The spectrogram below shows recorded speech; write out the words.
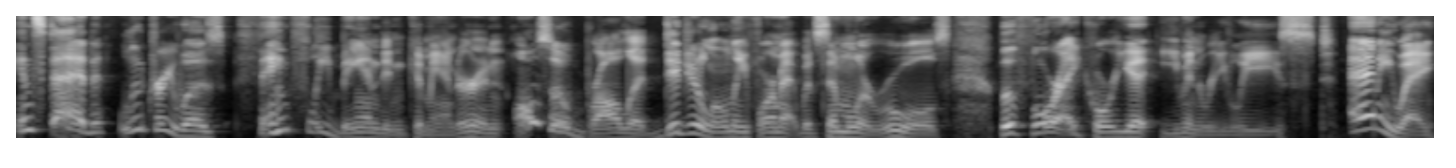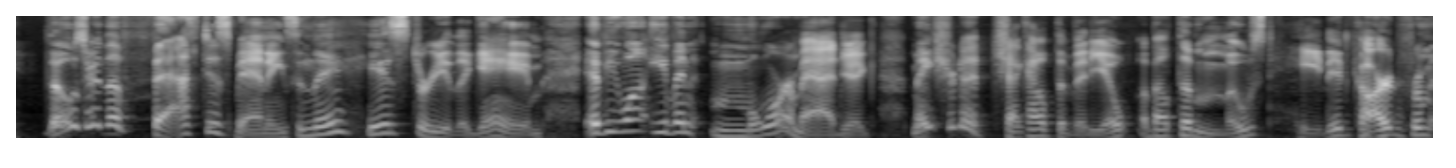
Instead, Lutri was thankfully banned in Commander and also Brawl, a digital only format with similar rules, before Ikoria even released. Anyway, those are the fastest bannings in the history of the game. If you want even more magic, make sure to check out the video about the most hated card from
